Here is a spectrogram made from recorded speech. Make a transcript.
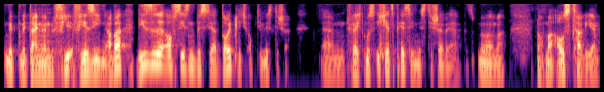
Mit, mit deinen vier, vier Siegen. Aber diese Offseason bist du ja deutlich optimistischer. Ähm, vielleicht muss ich jetzt pessimistischer werden. Das müssen wir mal nochmal austarieren.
